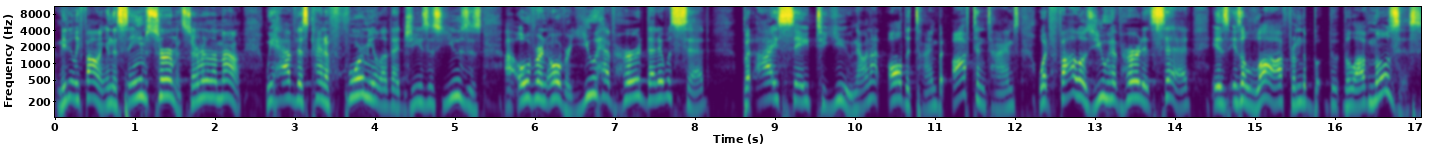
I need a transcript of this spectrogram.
immediately following, in the same sermon, Sermon on the Mount, we have this kind of formula that Jesus uses uh, over and over. You have heard that it was said, but I say to you. Now, not all the time, but oftentimes, what follows, you have heard it said, is, is a law from the, the, the, law of Moses.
